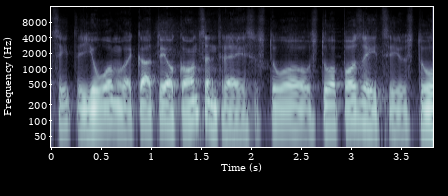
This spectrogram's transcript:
cita joma, vai kā tu jau koncentrējies uz to, uz to pozīciju, uz to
